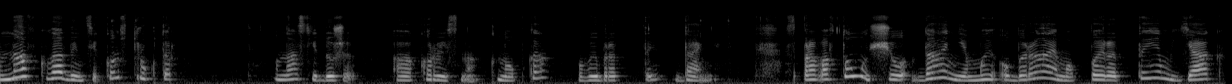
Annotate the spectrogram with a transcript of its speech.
На вкладинці конструктор у нас є дуже корисна кнопка Вибрати дані. Справа в тому, що дані ми обираємо перед тим, як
